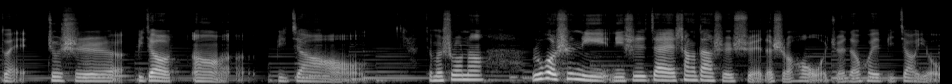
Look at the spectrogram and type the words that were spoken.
对，就是比较嗯比较怎么说呢？如果是你你是在上大学学的时候，我觉得会比较有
